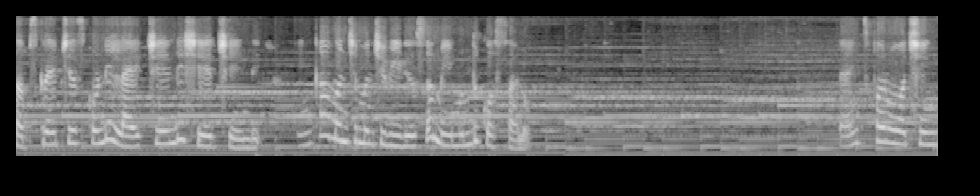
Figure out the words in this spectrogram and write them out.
సబ్స్క్రైబ్ చేసుకోండి లైక్ చేయండి షేర్ చేయండి. ఇంకా మంచి మంచి వీడియోస్ మీ ముందుకు వస్తాను థ్యాంక్స్ ఫర్ వాచింగ్.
